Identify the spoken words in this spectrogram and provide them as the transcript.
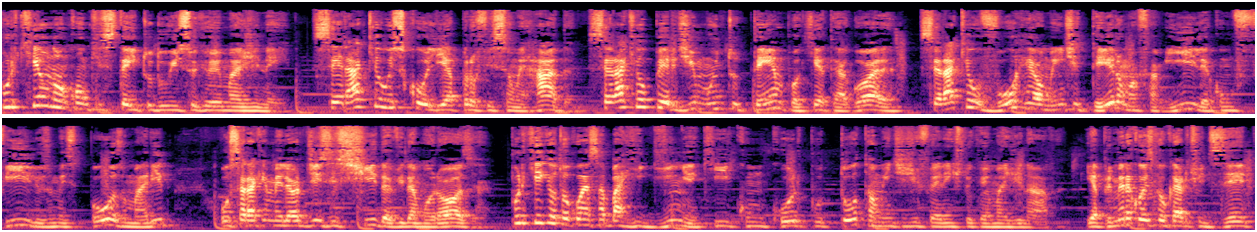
por que eu não conquistei tudo isso que eu imaginei? Será que eu escolhi a profissão errada? Será que eu perdi muito tempo aqui até agora? Será que eu vou realmente ter uma família, com filhos, uma esposa, um marido? Ou será que é melhor desistir da vida amorosa? Por que, que eu tô com essa barriguinha aqui, com um corpo totalmente diferente do que eu imaginava? E a primeira coisa que eu quero te dizer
